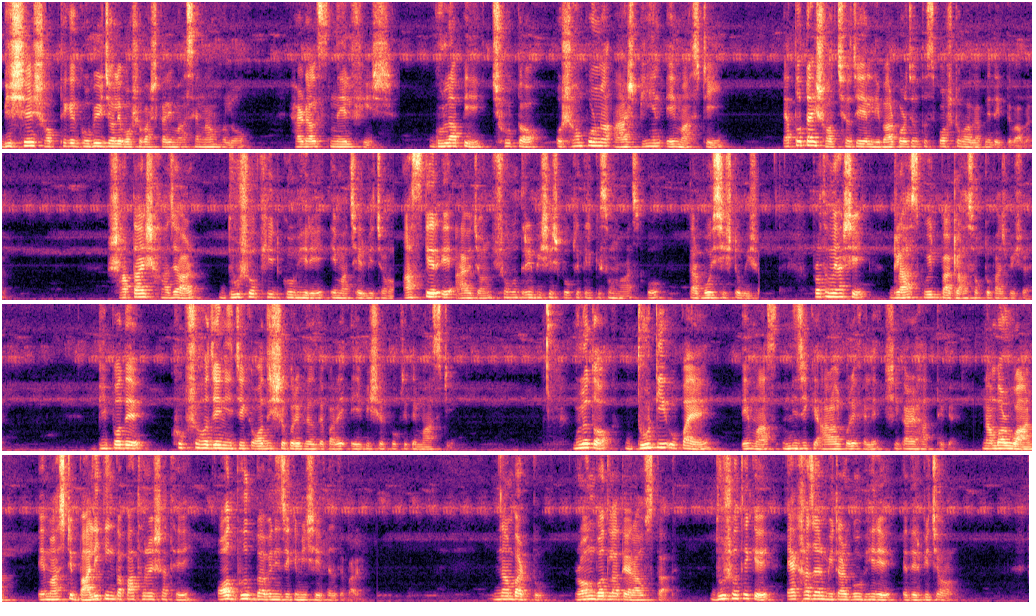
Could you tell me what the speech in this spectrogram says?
বিশ্বের সবথেকে গভীর জলে বসবাসকারী মাছের নাম হলো হ্যাডাল স্নেল ফিশ। গোলাপি, ছোট ও সম্পূর্ণ আঁশবিহীন এই মাছটি এতটাই স্বচ্ছ যে লিভার পর্যন্ত স্পষ্টভাবে আপনি দেখতে পাবেন। সাতাইশ হাজার দুশো ফিট গভীরে এই মাছের বিচরণ। আজকের এই আয়োজন সমুদ্রের বিশেষ প্রকৃতির কিছু মাছ ও তার বৈশিষ্ট্য বিষয়। প্রথমে আসি গ্লাস কুইড বা গ্লাস অক্টোপাস বিষয়। বিপদে খুব সহজেই নিজেকে অদৃশ্য করে ফেলতে পারে এই বিশেষ প্রকৃতির মাছটি। মূলত দুটি উপায়ে এই মাছ নিজেকে আড়াল করে ফেলে শিকারের হাত থেকে। নাম্বার ওয়ান এই মাছটি বালি কিংবা পাথরের সাথে অদ্ভুতভাবে নিজেকে মিশিয়ে ফেলতে পারে। নাম্বার টু, রং বদলাতে এরা উস্তাদ। দুশো থেকে এক হাজার মিটার গভীরে এদের বিচরণ।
